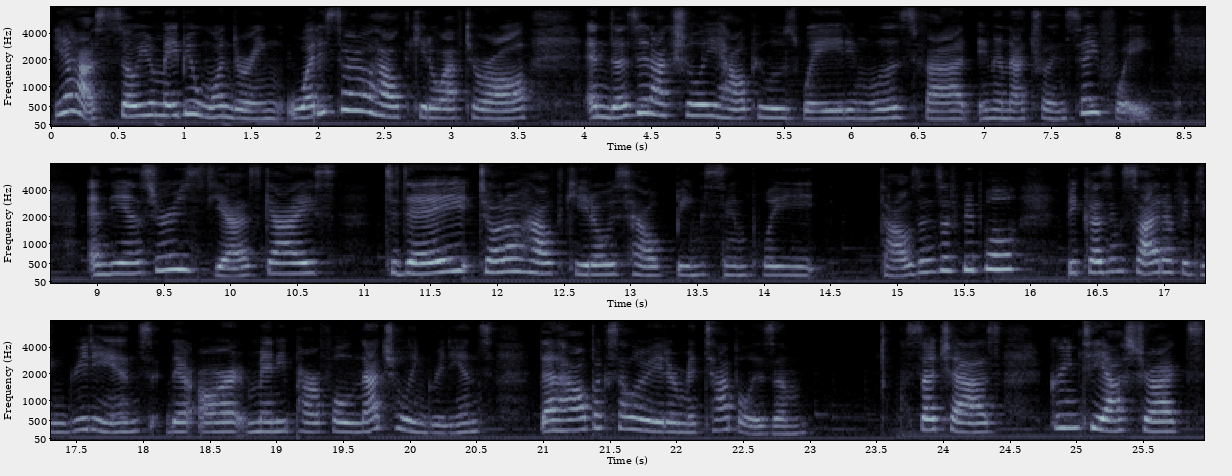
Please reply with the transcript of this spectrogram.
yeah, so you may be wondering, what is Total Health Keto after all? And does it actually help you lose weight and lose fat in a natural and safe way? And the answer is yes, guys. Today, Total Health Keto is helping simply thousands of people because inside of its ingredients, there are many powerful natural ingredients that help accelerate our metabolism, such as green tea extracts,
